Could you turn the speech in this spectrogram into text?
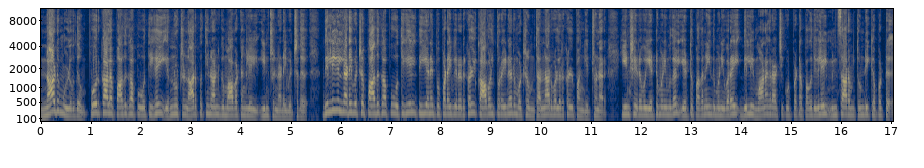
நாடு முழுவதும் போர்க்கால பாதுகாப்பு ஒத்திகை இருநூற்று நாற்பத்தி நான்கு மாவட்டங்களில் இன்று நடைபெற்றது. தில்லியில் நடைபெற்ற பாதுகாப்பு ஒத்திகையில் தீயணைப்பு படை வீரர்கள் காவல்துறையினர் மற்றும் தன்னார்வலர்கள் பங்கேற்றனர். இன்று இரவு எட்டு மணி முதல் எட்டு பதினைந்து மணி வரை தில்லி மாநகராட்சிக்குட்பட்ட பகுதிகளில் மின்சாரம் துண்டிக்கப்பட்டு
